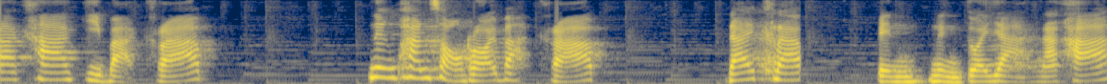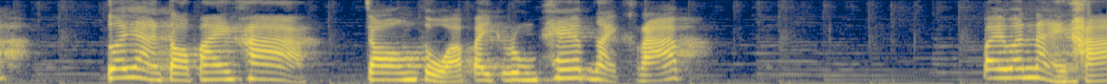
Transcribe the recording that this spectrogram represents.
ราคากี่บาทครับ 1,200 บาทครับ ได้ครับ เป็นหนึ่งตัวอย่างนะคะ ตัวอย่างต่อไปค่ะ จองตั๋วไปกรุงเทพหน่อยครับ ไปวันไหนคะ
